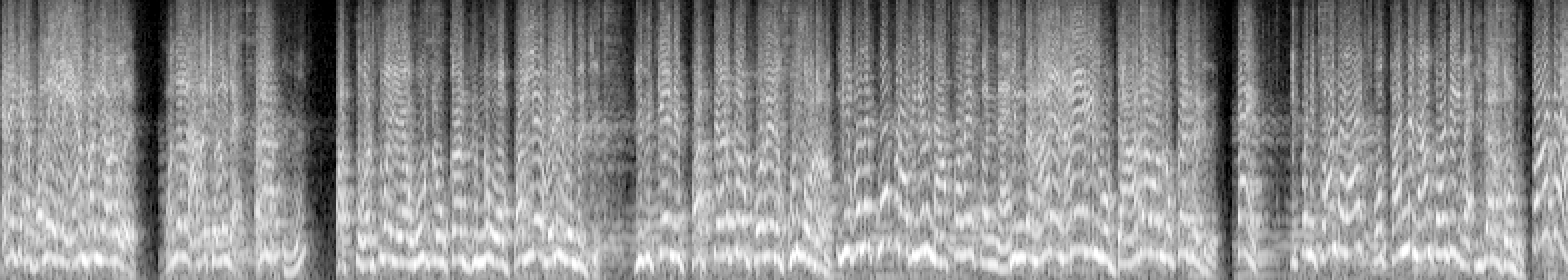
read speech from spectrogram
கிடைக்கிற புதையல்ல ஏன் பங்கு அவ்வளவு முதல்ல அதை சொல்லுங்க. பத்து வருஷமா என் வீட்டுல உட்கார்ந்து தின்னு உன் பல்லே வெளியே வந்துருச்சு. இதுக்கே நீ பத்து இடத்துல புதையில குடி கொண்டணும் இவனை கூப்பிடாதீங்கன்னு நான் அப்பவே சொன்னேன். இந்த நாய நாயகன் கூப்பிட்டேன். அதான் வந்து உட்கார்ந்து இருக்குது இப்ப நீ தோண்டல? உன் கண்ணை நான் தோண்டிடுவேன். இதால தோண்டு. தோன்றா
